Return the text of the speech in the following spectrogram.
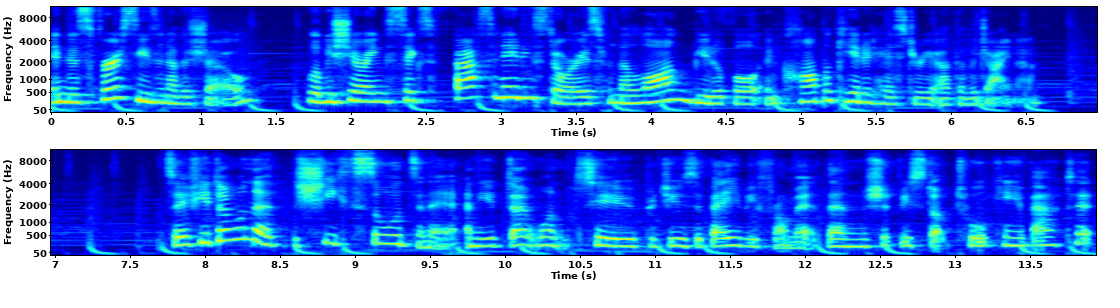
In this first season of the show, we'll be sharing six fascinating stories from the long, beautiful, and complicated history of the vagina. So, if you don't want to sheath swords in it and you don't want to produce a baby from it, then should we stop talking about it?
